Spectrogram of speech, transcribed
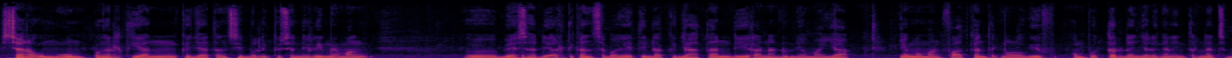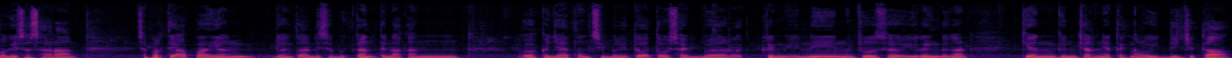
Secara umum, pengertian kejahatan siber itu sendiri memang e, biasa diartikan sebagai tindak kejahatan di ranah dunia maya yang memanfaatkan teknologi komputer dan jaringan internet sebagai sasaran. Seperti apa yang yang telah disebutkan tindakan e, kejahatan siber itu atau cyber crime ini muncul seiring dengan kian gencarnya teknologi digital,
